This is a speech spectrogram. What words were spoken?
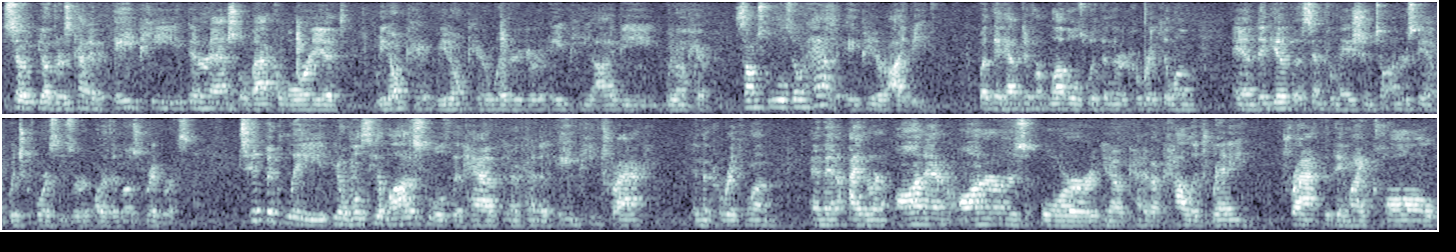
so, you know, there's kind of AP International Baccalaureate. We don't care, we don't care whether you're AP, IB, we don't care. Some schools don't have AP or IB, but they have different levels within their curriculum, and they give us information to understand which courses are, are the most rigorous. Typically, you know, we'll see a lot of schools that have, you know, kind of an AP track in the curriculum, and then either an honor, honors or, you know, kind of a college-ready track that they might call,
